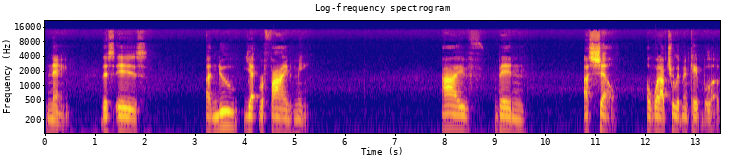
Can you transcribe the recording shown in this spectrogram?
name. This is a new yet refined me. I've been a shell of what I've truly been capable of,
